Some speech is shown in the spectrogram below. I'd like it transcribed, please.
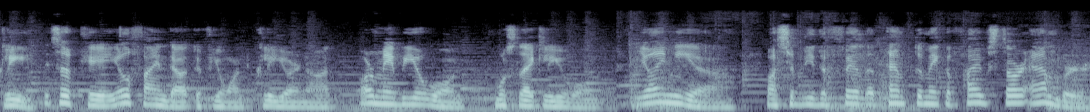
Klee. It's okay, you'll find out if you want Klee or not, or maybe you won't, most likely you won't. Yoimiya, possibly the failed attempt to make a 5-star Amber,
